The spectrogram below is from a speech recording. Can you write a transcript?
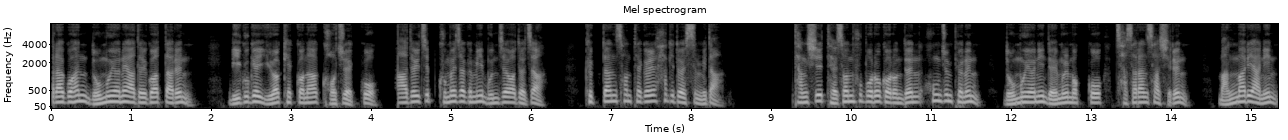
라고 한 노무현의 아들과 딸은 미국에 유학했거나 거주했고 아들 집 구매 자금이 문제화되자 극단 선택을 하기도 했습니다. 당시 대선 후보로 거론된 홍준표는 노무현이 뇌물 먹고 자살한 사실은 막말이 아닌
